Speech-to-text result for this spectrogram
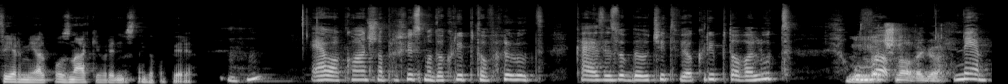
firmi ali po znaki vrednostnega papirja. Uh mhm. -huh. Evo, končno prišli smo do kriptovalut. Kaj je zdaj z obdavčitvijo kriptovalut? Nič novega. Ne,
